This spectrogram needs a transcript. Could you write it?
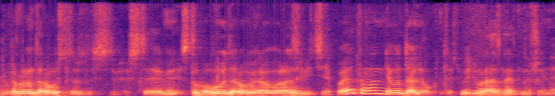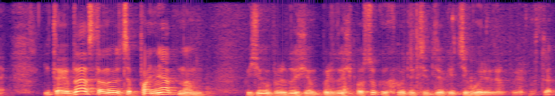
на дорогу, столбовую дорогу мирового развития. Поэтому он от него далек. То есть видим разные отношения. И тогда становится понятным, почему в предыдущем, в предыдущих посуках вот эти две категории. Потому что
